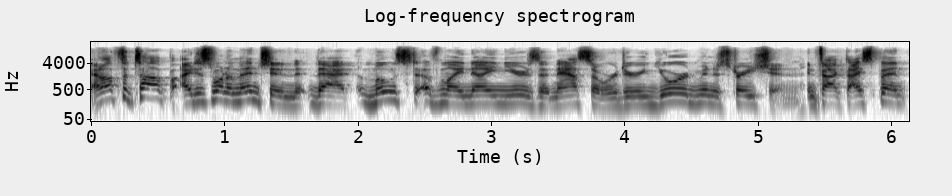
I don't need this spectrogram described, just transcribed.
And off the top, I just want to mention that most of my nine years at NASA were during your administration. In fact, I spent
